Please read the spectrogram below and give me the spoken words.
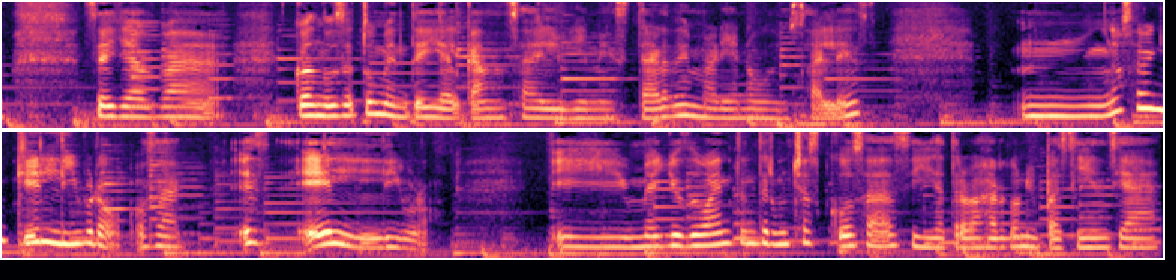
Se llama Conduce tu mente y alcanza el bienestar de Mariano González. Mm, no saben qué libro, o sea, es el libro y me ayudó a entender muchas cosas y a trabajar con mi paciencia,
